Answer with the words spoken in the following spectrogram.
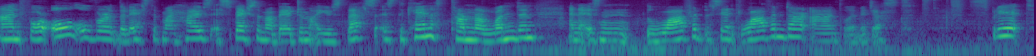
And for all over the rest of my house, especially my bedroom, I use this. It's the Kenneth Turner London and it is in lavender, scent lavender and let me just spray it.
